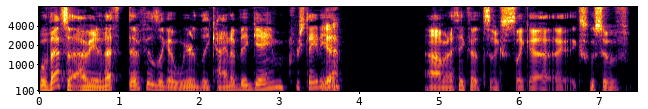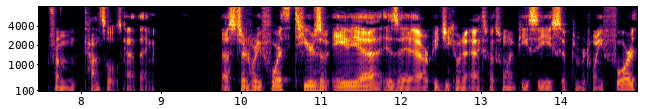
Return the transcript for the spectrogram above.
well, that's a, I mean that that feels like a weirdly kind of big game for Stadia. Um, and I think that's like a, a exclusive from consoles kind of thing. Uh, September 24th, Tears of Avia is a RPG coming to Xbox One and PC September 24th.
